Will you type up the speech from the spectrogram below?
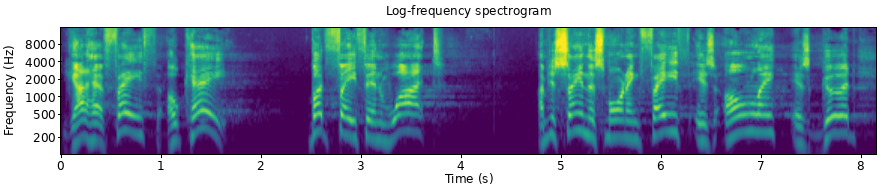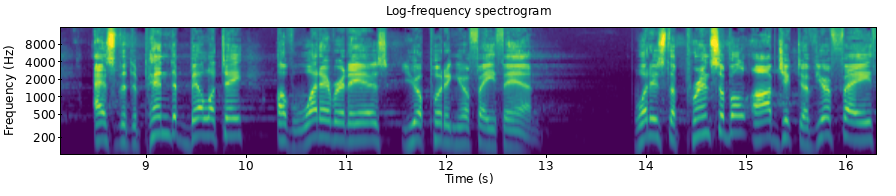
You got to have faith, okay. But faith in what? I'm just saying this morning faith is only as good as the dependability of whatever it is you're putting your faith in. What is the principal object of your faith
